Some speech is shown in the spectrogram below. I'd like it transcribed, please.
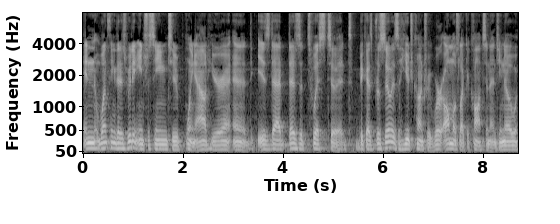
and one thing that is really interesting to point out here uh, is that there's a twist to it because Brazil is a huge country. We're almost like a continent, you know,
